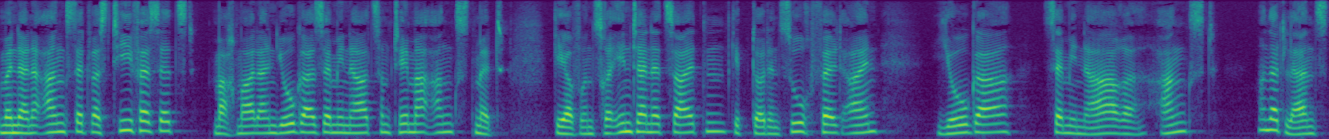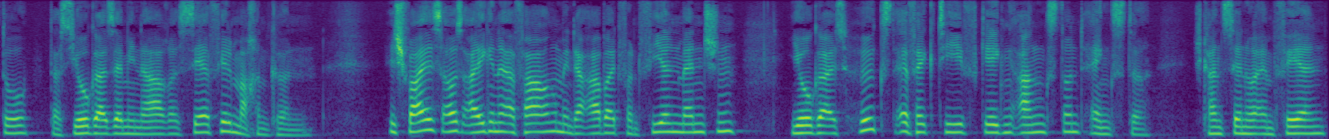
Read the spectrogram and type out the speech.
Und wenn deine Angst etwas tiefer sitzt, mach mal ein Yoga-Seminar zum Thema Angst mit. Geh auf unsere Internetseiten, gib dort ins Suchfeld ein Yoga Seminare Angst und dort lernst du, dass Yoga-Seminare sehr viel machen können. Ich weiß aus eigener Erfahrung mit der Arbeit von vielen Menschen, Yoga ist höchst effektiv gegen Angst und Ängste. Ich kann es dir nur empfehlen,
